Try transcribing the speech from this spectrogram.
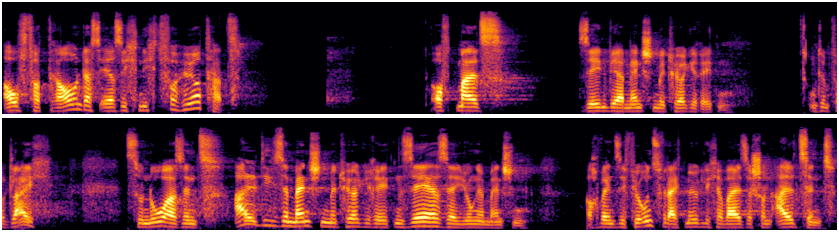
auf Vertrauen, dass er sich nicht verhört hat. Oftmals sehen wir Menschen mit Hörgeräten. Und im Vergleich zu Noah sind all diese Menschen mit Hörgeräten sehr, sehr junge Menschen, auch wenn sie für uns vielleicht möglicherweise schon alt sind.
